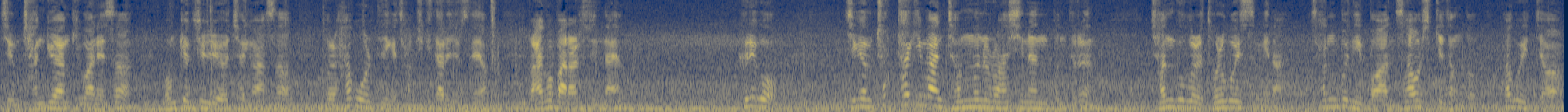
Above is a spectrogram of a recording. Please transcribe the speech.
지금 장교양 기관에서 원격 진료 요청이 와서 그걸 하고 올 테니까 잠시 기다려 주세요. 라고 말할 수 있나요? 그리고 지금 촉탁이만 전문으로 하시는 분들은 전국을 돌고 있습니다. 산분이 뭐 한 4, 50개 정도 하고 있죠.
